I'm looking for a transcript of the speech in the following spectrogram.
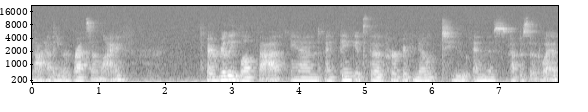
not have any regrets in life. I really love that, and I think it's the perfect note to end this episode with.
